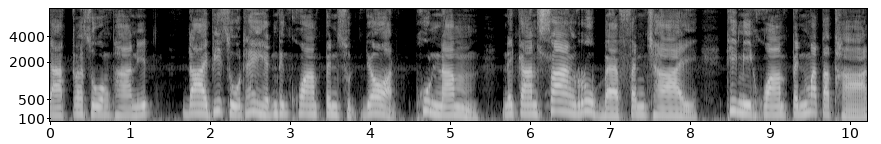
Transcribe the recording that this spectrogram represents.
จากกระทรวงพาณิชย์ ได้พิสูจน์ให้เห็นถึงความเป็นสุดยอด ผู้นำในการสร้างรูปแบบแฟรนไชส์ที่มีความเป็นมาตรฐาน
